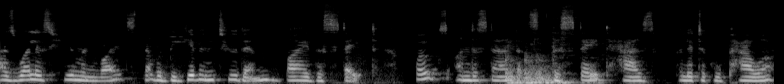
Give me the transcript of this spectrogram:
as well as human rights that would be given to them by the state. Folks understand that the state has political power,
